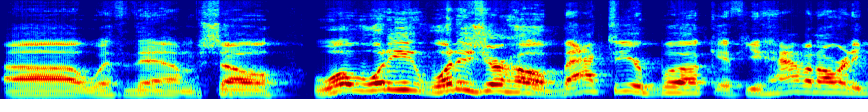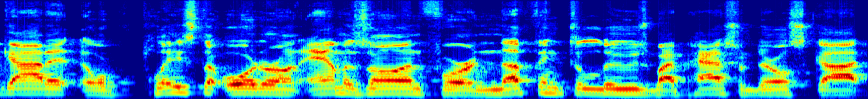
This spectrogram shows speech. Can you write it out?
uh, with them. So, what what do you what is your hope? Back to your book, if you haven't already got it, or place the order on Amazon for "Nothing to Lose" by Pastor Darrell Scott.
